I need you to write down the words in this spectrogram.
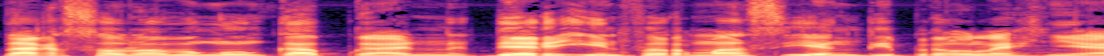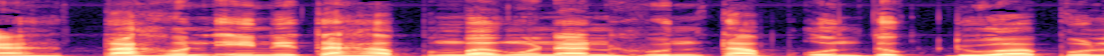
Tarsono mengungkapkan, dari informasi yang diperolehnya, tahun ini tahap pembangunan huntap untuk 25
